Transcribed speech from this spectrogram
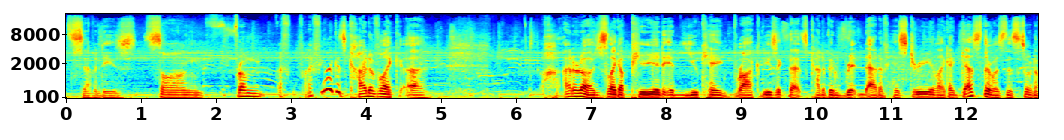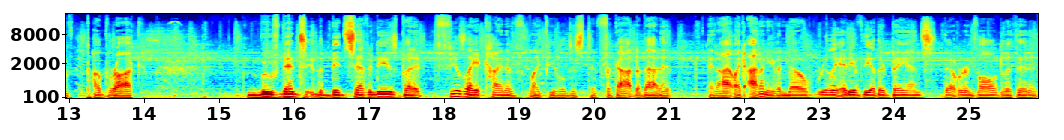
70s song from, I feel like it's kind of like a, I don't know, just like a period in UK rock music that's kind of been written out of history. Like, I guess there was this sort of pub rock movement in the mid 70s, but it feels like it kind of like people just have forgotten about it. And I like I don't even know really any of the other bands that were involved with it.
